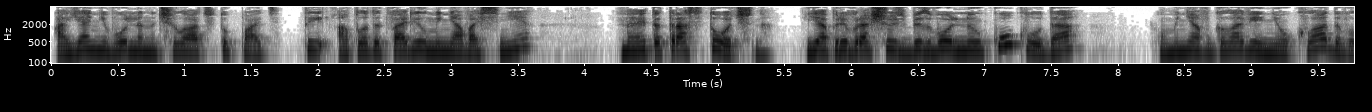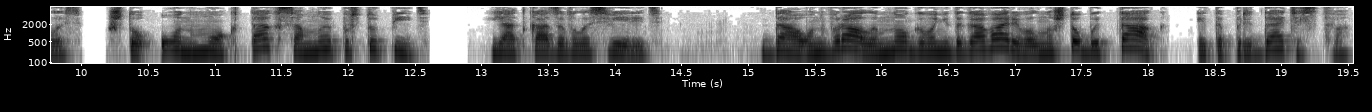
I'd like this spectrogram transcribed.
а я невольно начала отступать. «Ты оплодотворил меня во сне? На этот раз точно. Я превращусь в безвольную куклу, да?» У меня в голове не укладывалось, что он мог так со мной поступить. Я отказывалась верить. Да, он врал и многого не договаривал, но чтобы так, это предательство,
